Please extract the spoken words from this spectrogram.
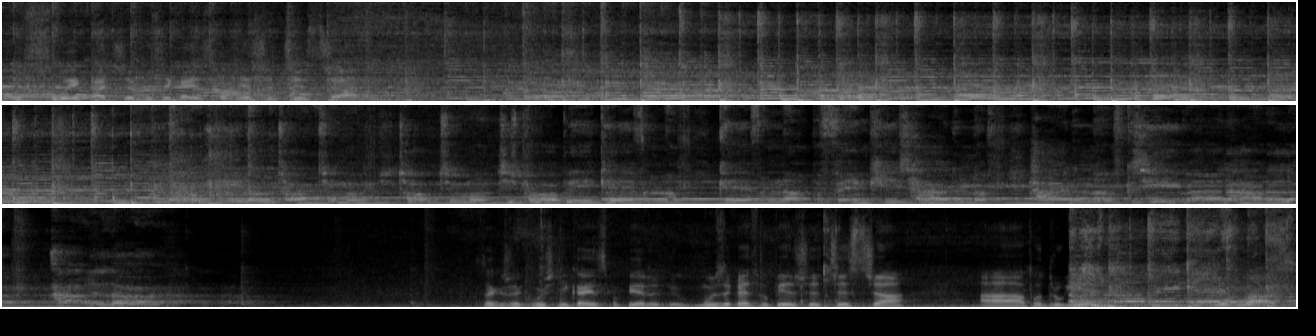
No, słychać, że muzyka jest po pierwsze czystsza. Probably giving up, giving up. I think he's hard enough, hard enough. Cause he ran out of luck, out of luck. Także głośnika jest po pier... muzyka jest po pierwsze czystsza, a po drugie jest, bas.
